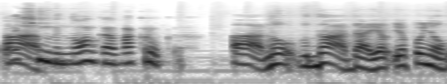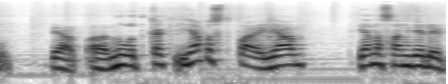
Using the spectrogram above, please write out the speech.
а, очень много вокруг их? А, ну да, да, я, я понял. Я, а, ну вот как я поступаю, я, я на самом деле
